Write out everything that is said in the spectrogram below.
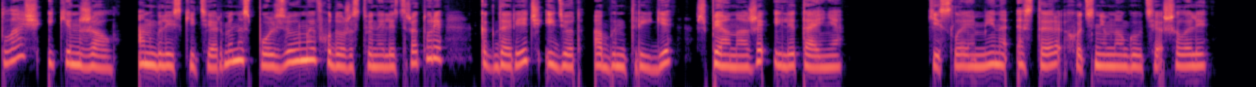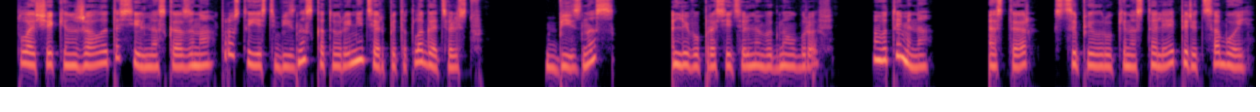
Плащ и кинжал — английский термин, используемый в художественной литературе, когда речь идет об интриге, шпионаже или тайне. Кислая мина Эстер хоть немного утешила ли. Плащ и кинжал — это сильно сказано, просто есть бизнес, который не терпит отлагательств. «Бизнес?» — Ли вопросительно выгнул бровь. «Вот именно. Эстер сцепил руки на столе перед собой,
